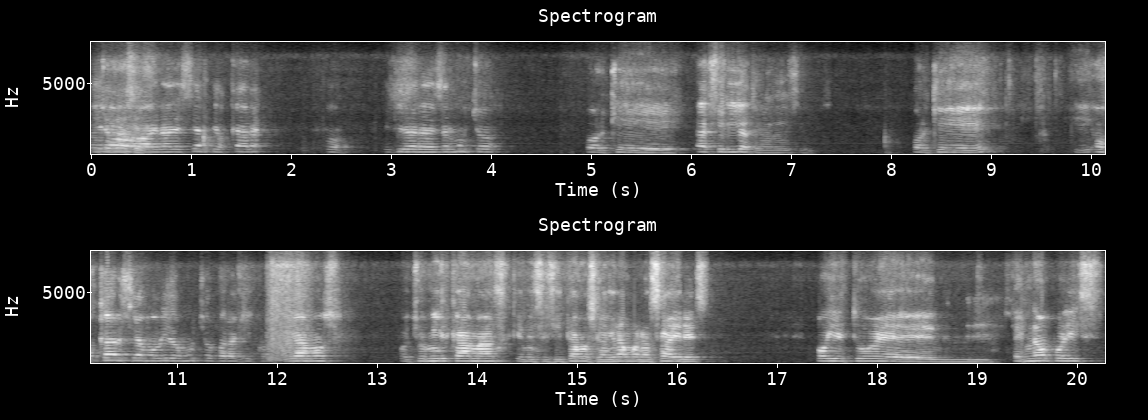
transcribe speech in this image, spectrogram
Quiero agradecerte, Oscar. Oh, te quiero agradecer mucho porque Axel y yo te agradecemos. Porque eh, Oscar se ha movido mucho para que consigamos 8.000 camas que necesitamos en el Gran Buenos Aires. Hoy estuve en Tecnópolis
